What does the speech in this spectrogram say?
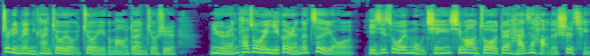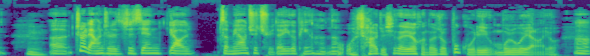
这里面你看，就有就有一个矛盾，就是女人她作为一个人的自由，以及作为母亲希望做对孩子好的事情，嗯。呃，这两者之间要怎么样去取得一个平衡呢？我插一句，现在也有很多就不鼓励母乳喂养了，有嗯，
